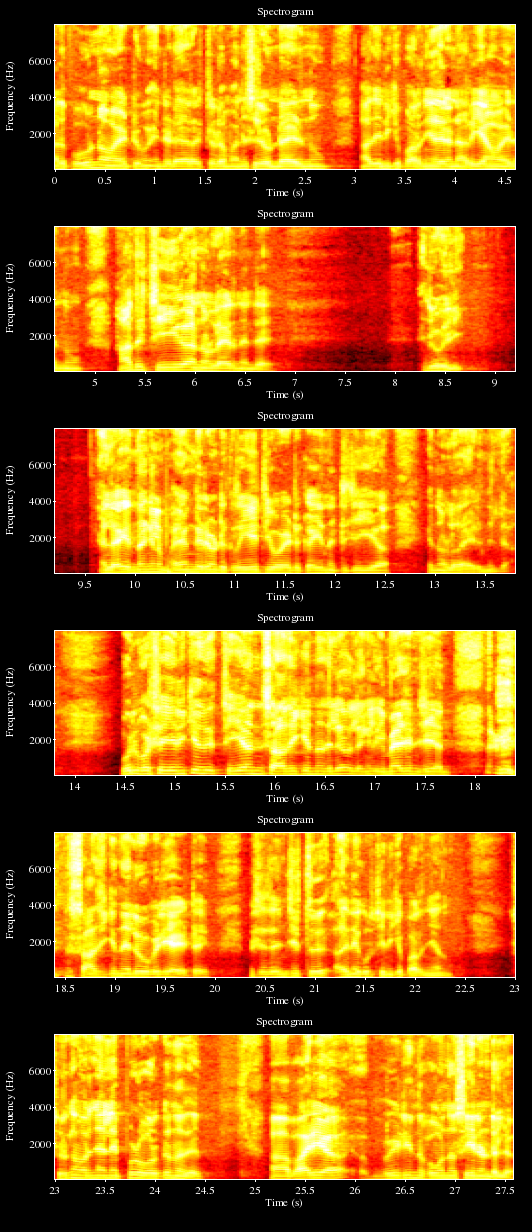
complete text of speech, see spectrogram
അത് പൂർണമായിട്ടും എന്റെ ഡയറക്ടറുടെ മനസ്സിലുണ്ടായിരുന്നു അതെനിക്ക് പറഞ്ഞു തരാൻ അറിയാമായിരുന്നു അത് ചെയ്യുക എന്നുള്ളതായിരുന്നു എന്റെ ജോലി. അല്ല എന്തെങ്കിലും ഭയങ്കരമായിട്ട് ക്രിയേറ്റീവായിട്ട് കൈ നിട്ട് ചെയ്യുക എന്നുള്ളതായിരുന്നില്ല. ഒരു പക്ഷേ എനിക്ക് ചെയ്യാൻ സാധിക്കുന്നതിലോ അല്ലെങ്കിൽ ഇമാജിൻ ചെയ്യാൻ സാധിക്കുന്നതിലോ ഉപരിയായിട്ട് പക്ഷേ രഞ്ജിത്ത് അതിനെക്കുറിച്ച് എനിക്ക് പറഞ്ഞു തന്നു. ചുരുക്കം പറഞ്ഞാൽ എപ്പോഴും ഓർക്കുന്നത് ആ ഭാര്യ വീട്ടിൽ നിന്ന് പോകുന്ന സീനുണ്ടല്ലോ.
